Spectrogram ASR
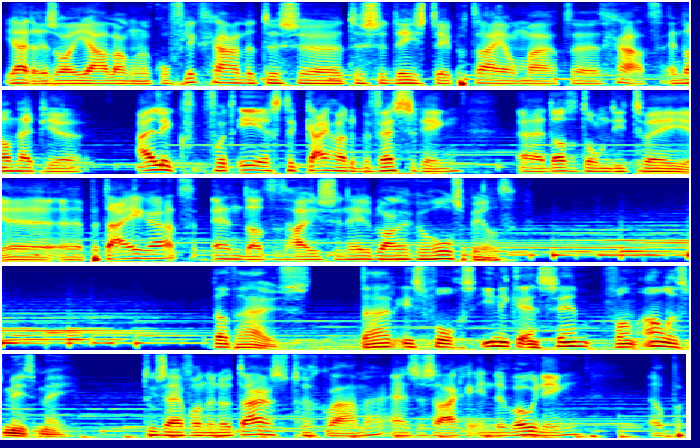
ja, er is al een jaar lang een conflict gaande tussen, tussen deze twee partijen om waar het, het gaat. En dan heb je eigenlijk voor het eerst de keiharde bevestiging dat het om die twee partijen gaat. En dat het huis een hele belangrijke rol speelt. Dat huis, daar is volgens Ineke en Sam van alles mis mee. Toen zij van de notaris terugkwamen en ze zagen in de woning, op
